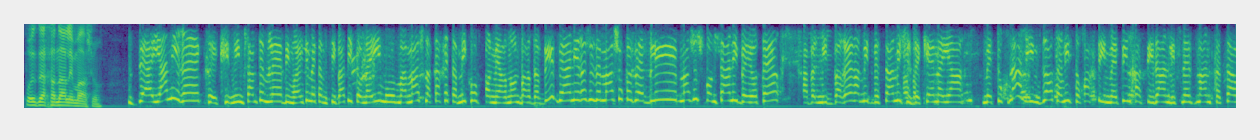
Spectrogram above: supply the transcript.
פה איזה הכנה למשהו. זה היה נראה, אם שמתם לב, אם ראיתם את המסיבת עיתונאים, הוא ממש לקח את המיקרופון מארנון בר דוד, והיה נראה שזה משהו כזה בלי, משהו ספונטני ביותר, אבל מתברר עמית וסמי שזה כן היה מתוכנן. עם זאת, אני שוחחתי עם פנחס עידן לפני זמן קצר,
